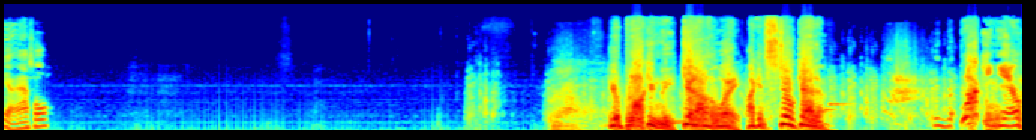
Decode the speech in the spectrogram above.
Yeah, asshole. You're blocking me! Get out of the way! I can still get him! B- blocking you?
